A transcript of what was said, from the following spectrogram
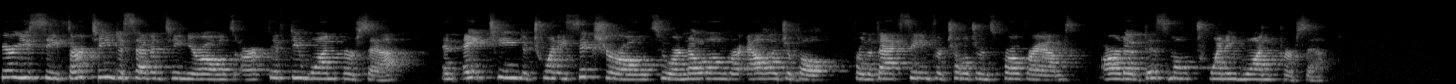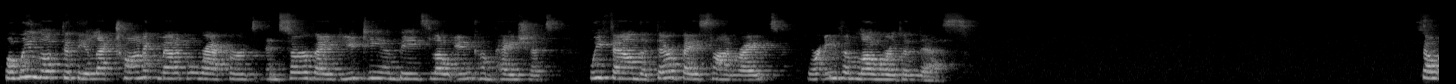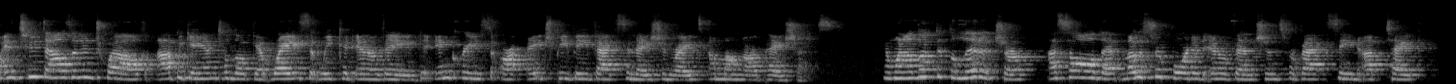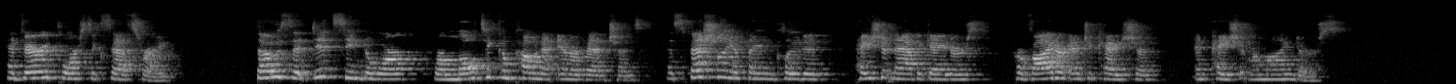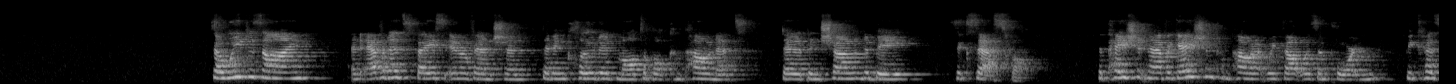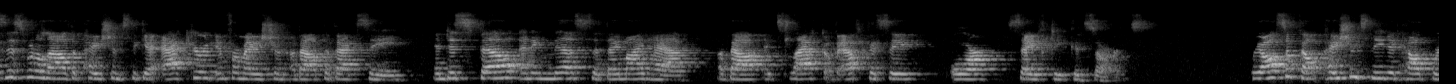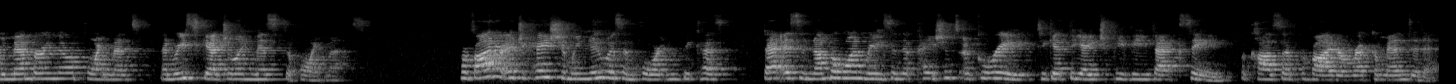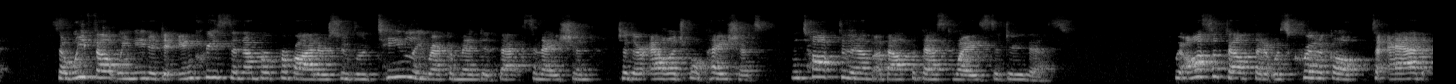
Here you see 13 to 17 year olds are at 51% and 18 to 26 year olds who are no longer eligible for the vaccine for children's programs are at abysmal 21%. When we looked at the electronic medical records and surveyed UTMB's low income patients, we found that their baseline rates were even lower than this. So in 2012, I began to look at ways that we could intervene to increase our HPV vaccination rates among our patients. And when I looked at the literature, I saw that most reported interventions for vaccine uptake had very poor success rate. Those that did seem to work were multi-component interventions, especially if they included patient navigators, provider education, and patient reminders. So we designed an evidence-based intervention that included multiple components that had been shown to be successful. The patient navigation component we felt was important because this would allow the patients to get accurate information about the vaccine and dispel any myths that they might have about its lack of efficacy or safety concerns. We also felt patients needed help remembering their appointments and rescheduling missed appointments. Provider education we knew was important because that is the number one reason that patients agree to get the HPV vaccine because their provider recommended it. So we felt we needed to increase the number of providers who routinely recommended vaccination to their eligible patients and talk to them about the best ways to do this. We also felt that it was critical to add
